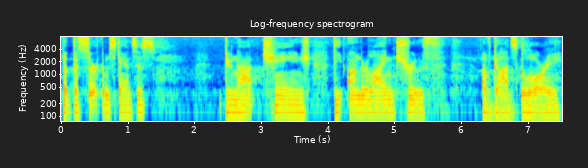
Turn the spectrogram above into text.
But the circumstances do not change the underlying truth of God's glory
